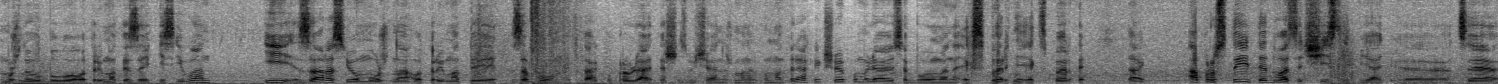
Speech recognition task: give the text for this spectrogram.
можливо було отримати за якийсь івент, і зараз його можна отримати за бонус. Так, поправляйте ж, звичайно ж, мене в коментарях, якщо я помиляюся, бо у мене експертні експерти. Так? А простий Т-26 Е5 е, це е,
